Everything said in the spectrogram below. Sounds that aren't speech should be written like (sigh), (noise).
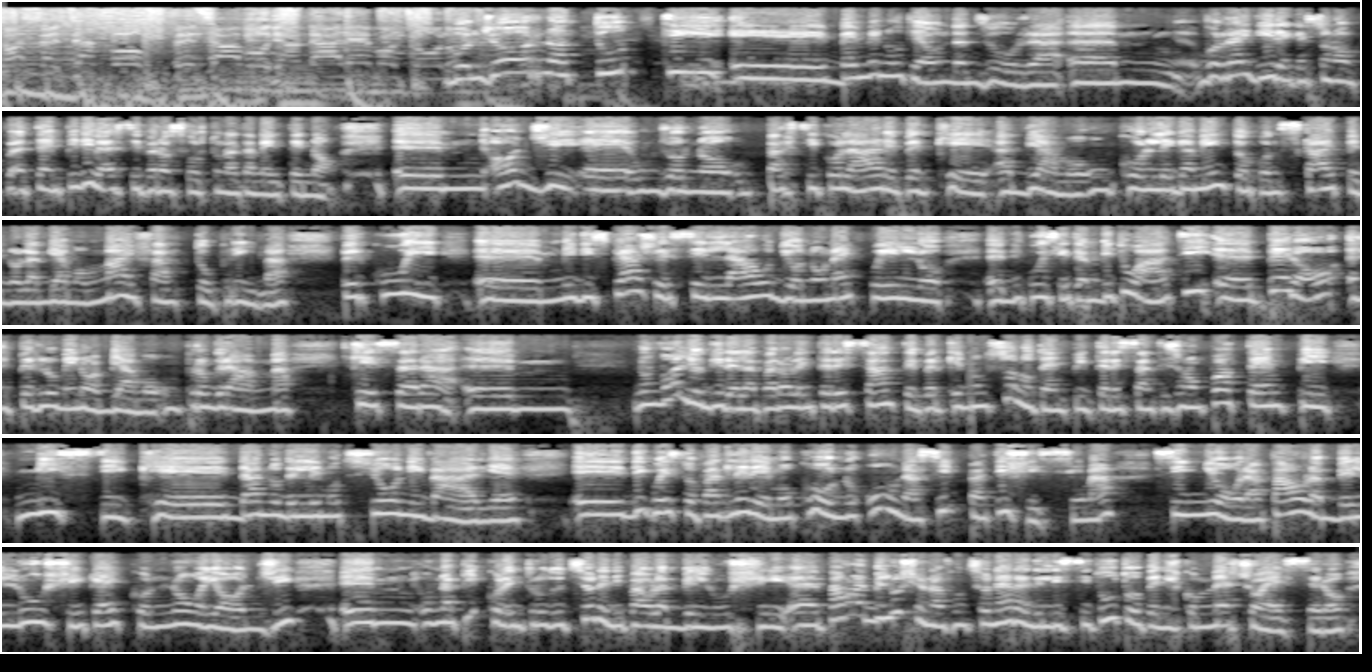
Passa il tempo, pensavo di andare molto Buongiorno a tutti e benvenuti a Onda Azzurra. Um, vorrei dire che sono tempi diversi, però sfortunatamente no. Um, oggi è un giorno particolare perché abbiamo un collegamento con Skype e non l'abbiamo mai fatto prima, per cui eh, mi dispiace se l'audio non è quello eh, di cui siete abituati, eh, però eh, perlomeno abbiamo un programma che sarà... Ehm, non voglio dire la parola interessante perché non sono tempi interessanti, sono un po' tempi misti che danno delle emozioni varie e di questo parleremo con una simpaticissima signora Paola Bellusci che è con noi oggi. Ehm, una piccola introduzione di Paola Bellusci. Eh, Paola Bellusci è una funzionaria dell'Istituto per il Commercio Estero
